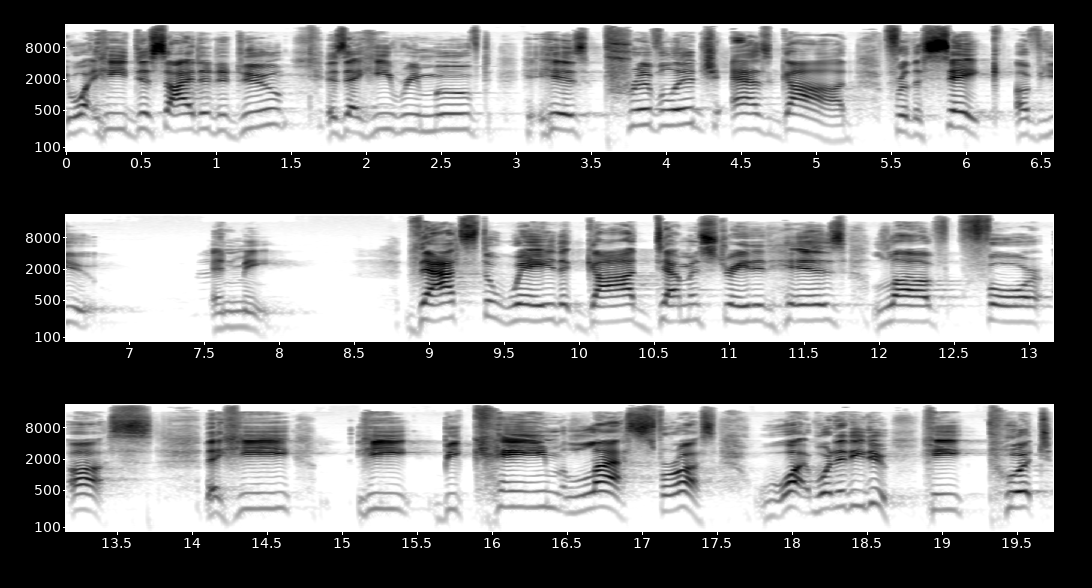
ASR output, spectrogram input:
What he decided to do is that he removed his privilege as God for the sake of you and me. That's the way that God demonstrated his love for us. That he he became less for us. What, what did he do? He put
